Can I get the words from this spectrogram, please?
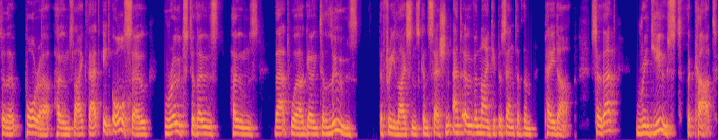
to the poorer homes like that. It also wrote to those homes that were going to lose the free license concession, and over 90% of them paid up. So that reduced the cut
